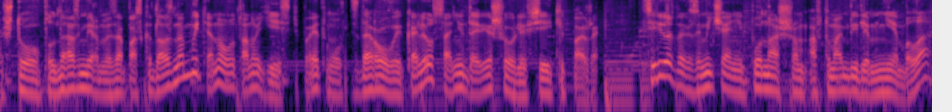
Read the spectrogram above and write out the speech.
что полноразмерная запаска должна быть, оно вот оно есть. Поэтому здоровые колеса они довешивали все экипажи. Серьезных замечаний по нашим автомобилям не было,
